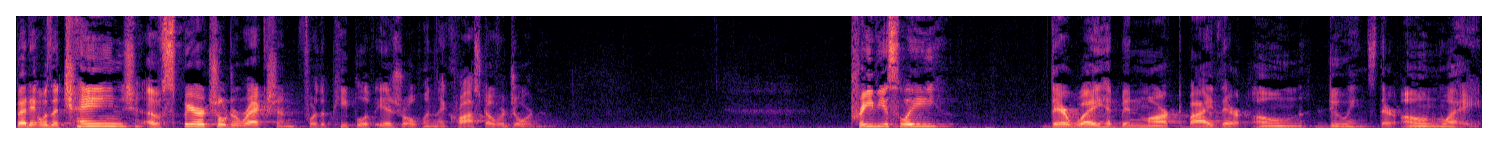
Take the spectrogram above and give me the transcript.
But it was a change of spiritual direction for the people of Israel when they crossed over Jordan. Previously, their way had been marked by their own doings, their own way.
